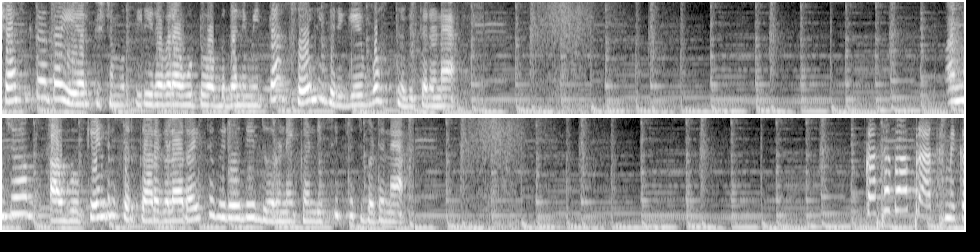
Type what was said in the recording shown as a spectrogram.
ಶಾಸಕರಾದ ಎಆರ್ ಕೃಷ್ಣಮೂರ್ತಿ ರವರ ಹುಟ್ಟುಹಬ್ಬದ ನಿಮಿತ್ತ ಸೋಲಿಗರಿಗೆ ವಸ್ತ್ರ ವಿತರಣೆ. ಪಂಜಾಬ್ ಹಾಗೂ ಕೇಂದ್ರ ಸರ್ಕಾರಗಳ ರೈತ ವಿರೋಧಿ ಧೋರಣೆ ಖಂಡಿಸಿ ಪ್ರತಿಭಟನೆ. ಕಸಬಾ ಪ್ರಾಥಮಿಕ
